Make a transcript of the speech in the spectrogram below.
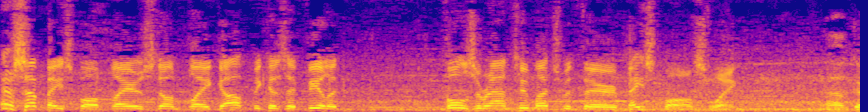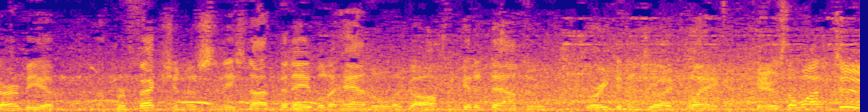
There's some baseball players don't play golf because they feel it fools around too much with their baseball swing. Well, Garvey, a, a, perfectionist, and he's not been able to handle the golf and get it down to where he can enjoy playing it. Here's the one-two.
